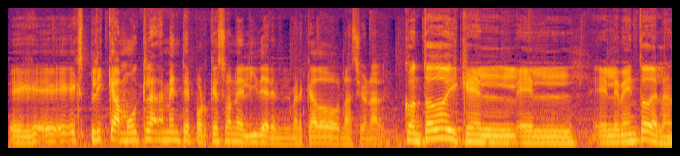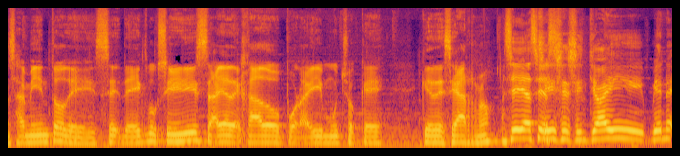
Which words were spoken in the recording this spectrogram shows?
eh, eh, explica muy claramente por qué son el líder en el mercado nacional. Con todo y que el, el- el evento de lanzamiento de, de Xbox Series haya dejado por ahí mucho que, que desear, ¿no? Sí, así Sí, es. se sintió ahí bien,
